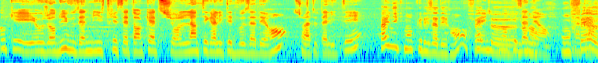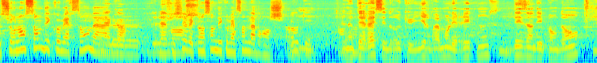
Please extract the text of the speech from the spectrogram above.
Ok, et aujourd'hui vous administrez cette enquête sur l'intégralité de vos adhérents, sur la totalité pas uniquement que les adhérents, en fait. Euh, On fait euh, sur l'ensemble des commerçants, on a le, fichier avec l'ensemble des commerçants de la branche. L'intérêt, c'est de recueillir vraiment les réponses des indépendants mm.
